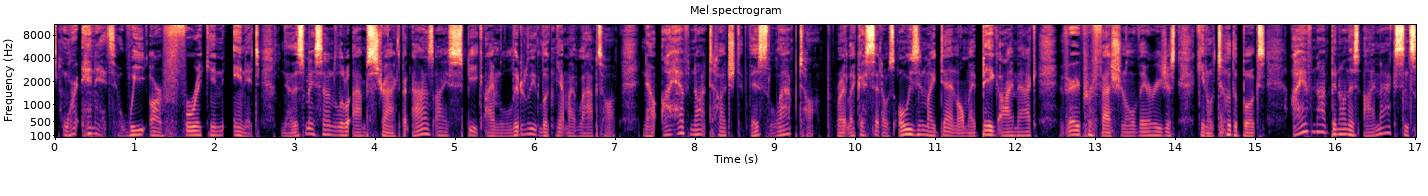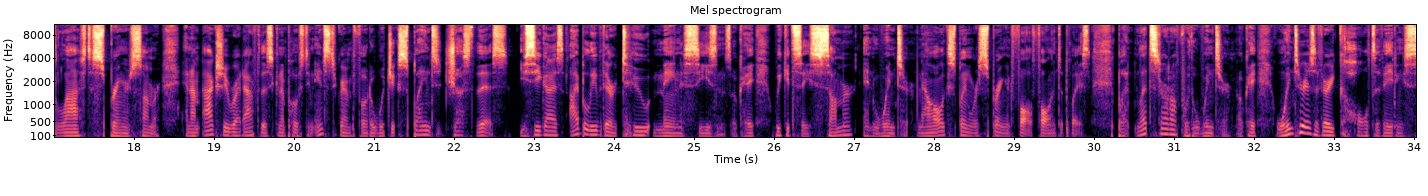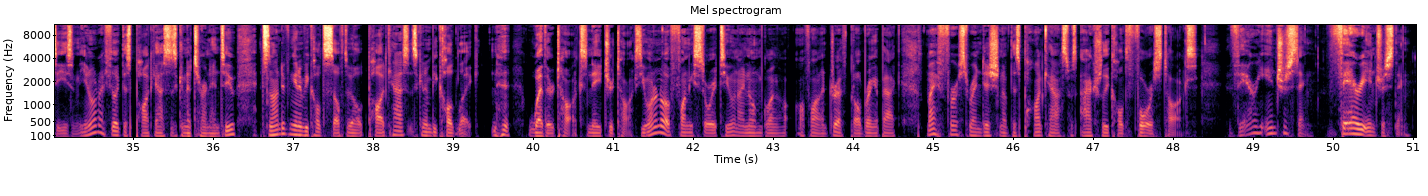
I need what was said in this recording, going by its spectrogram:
we're in it. We are freaking in it. Now, this may sound a little abstract, but as I speak, I'm literally looking at my laptop. Now, I have not touched this laptop, right? Like I said, I was always in my den on my big iMac, very professional, very just, you know, to the books. I have not been on this iMac since last spring or summer, and I'm actually right after this going to post an Instagram photo which explains just this. You see, guys, I believe there are two main seasons, okay? We could say summer and winter. Now, I'll explain where spring and fall fall into place. But let's start off with winter, okay? Winter is a very cultivating season. You know what I feel like this podcast is going to turn into? It's not even going to be called Self Developed Podcast. It's going to be called like Weather Talks, Nature Talks. You want to know a funny story too? And I know I'm going off on a drift, but I'll bring it back. My first rendition of this podcast was actually called Forest Talks. Very interesting. Very interesting.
